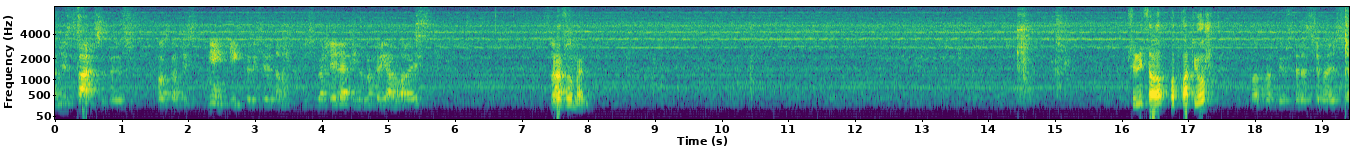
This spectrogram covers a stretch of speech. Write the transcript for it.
On jest twardszy, to jest podkład jest miękki, który się tam myśli bardziej lepi do materiału, ale jest. Rozumiem. Czyli co? Podkład już? Podkład już teraz trzeba jeszcze.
